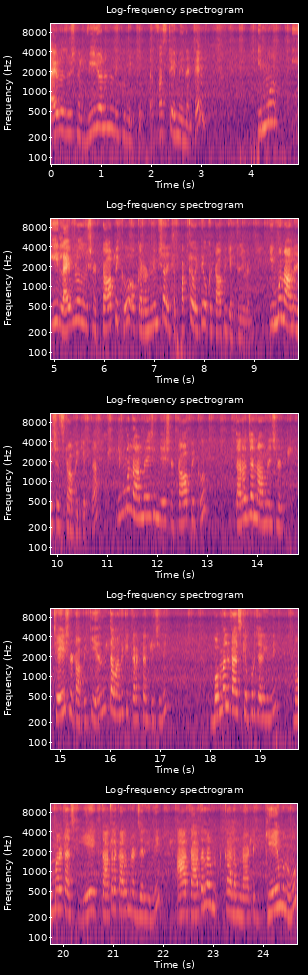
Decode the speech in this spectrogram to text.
లైవ్లో చూసిన వీడియోని నేను ఇప్పుడు మీకు చెప్తా. ఫస్ట్ ఏమైందంటే ఇమ్ము ఈ లైవ్లో చూసిన టాపిక్ ఒక రెండు నిమిషాలు ఇట్లా పక్క పెట్టి ఒక టాపిక్ చెప్తా చూడండి. ఇమ్ము నామినేషన్స్ టాపిక్ చెప్తా. ఇమ్ము నామినేషన్ చేసిన టాపిక్ తనుజ నామినేషన్ చేసిన టాపిక్ ఎంతమందికి కరెక్ట్ అనిపించింది? బొమ్మల టాస్క్ ఎప్పుడు జరిగింది? బొమ్మల టాస్క్ ఏ తాతల కాలం నాటి జరిగింది? ఆ తాతల కాలం నాటి గేమ్ను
